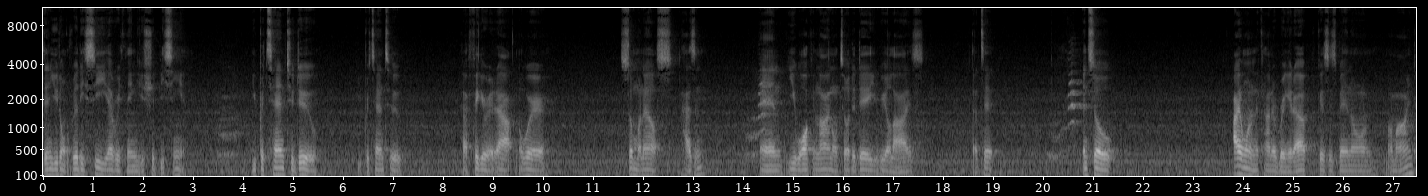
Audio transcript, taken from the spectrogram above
then you don't really see everything you should be seeing. You pretend to do, you pretend to have figured it out where someone else hasn't. And you walk in line until the day you realize that's it. And so I wanted to kind of bring it up because it's been on my mind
